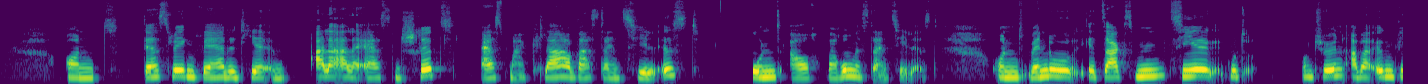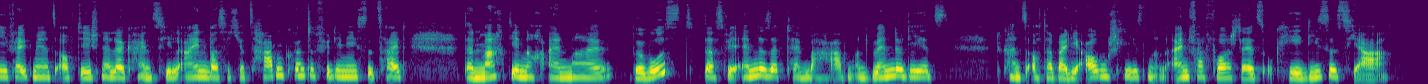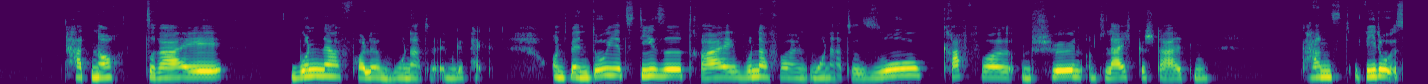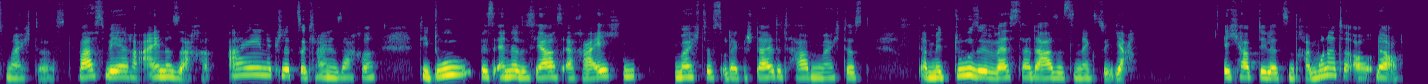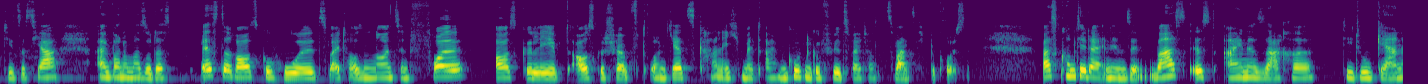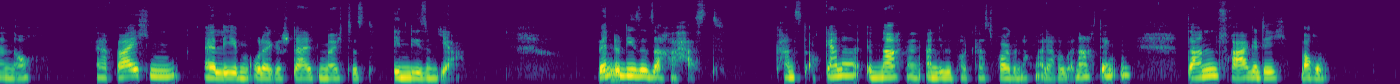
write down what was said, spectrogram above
Und deswegen werde dir im aller, allerersten Schritt erstmal klar, was dein Ziel ist und auch warum es dein Ziel ist. Und wenn du jetzt sagst, hm, Ziel, gut, und schön, aber irgendwie fällt mir jetzt auf die Schnelle kein Ziel ein, was ich jetzt haben könnte für die nächste Zeit, dann mach dir noch einmal bewusst, dass wir Ende September haben. Und wenn du dir jetzt, du kannst auch dabei die Augen schließen und einfach vorstellst, okay, dieses Jahr hat noch drei wundervolle Monate im Gepäck. Und wenn du jetzt diese drei wundervollen Monate so kraftvoll und schön und leicht gestalten kannst, wie du es möchtest. Was wäre eine Sache, eine klitzekleine Sache, die du bis Ende des Jahres erreichen möchtest oder gestaltet haben möchtest, damit du Silvester da sitzt und denkst, ja, ich habe die letzten drei Monate oder auch dieses Jahr einfach nochmal so das Beste rausgeholt, 2019 voll ausgelebt, ausgeschöpft und jetzt kann ich mit einem guten Gefühl 2020 begrüßen. Was kommt dir da in den Sinn? Was ist eine Sache, die du gerne noch erreichen, erleben oder gestalten möchtest in diesem Jahr. Wenn du diese Sache hast, kannst auch gerne im Nachgang an diese Podcast-Folge nochmal darüber nachdenken. Dann frage dich, warum.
